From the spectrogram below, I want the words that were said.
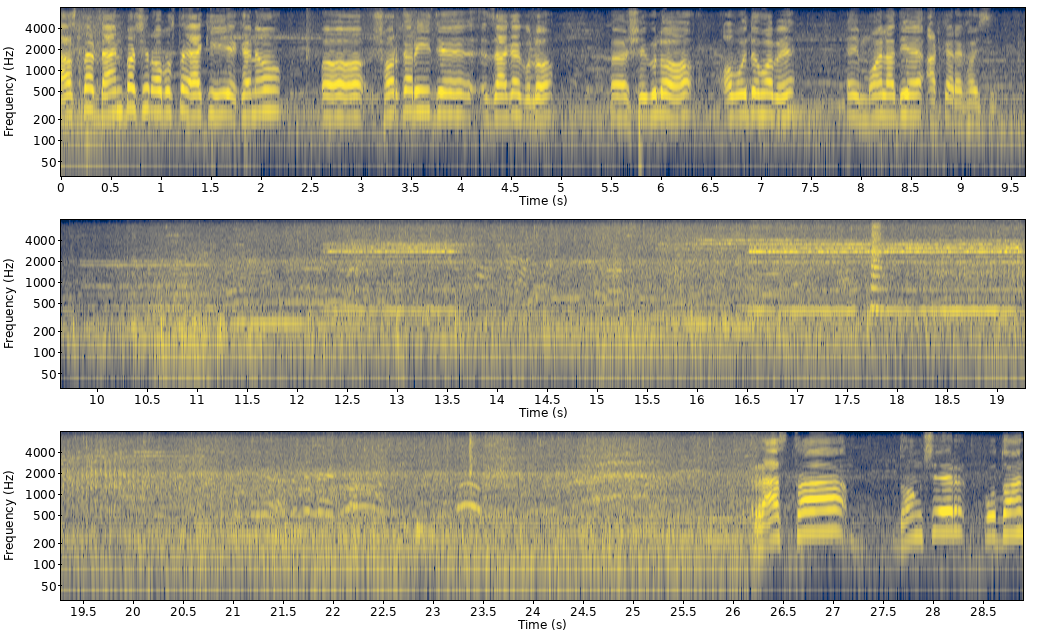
রাস্তার ডাইন পাশের অবস্থা একই, এখানেও সরকারি যে জায়গাগুলো সেগুলো অবৈধভাবে এই ময়লা দিয়ে আটকায় রাখা হয়েছে। রাস্তা ধ্বংসের প্রধান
